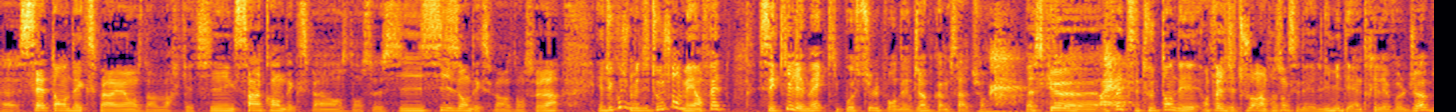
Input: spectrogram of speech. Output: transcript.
euh, 7 ans d'expérience dans le marketing, 5 ans d'expérience dans ceci, 6 ans d'expérience dans cela. Et du coup, je me dis toujours, mais en fait, c'est qui les mecs qui postulent pour des jobs comme ça, tu vois? Parce que euh, en fait, c'est tout le temps des en fait, j'ai toujours l'impression que c'est des limites des entry level jobs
